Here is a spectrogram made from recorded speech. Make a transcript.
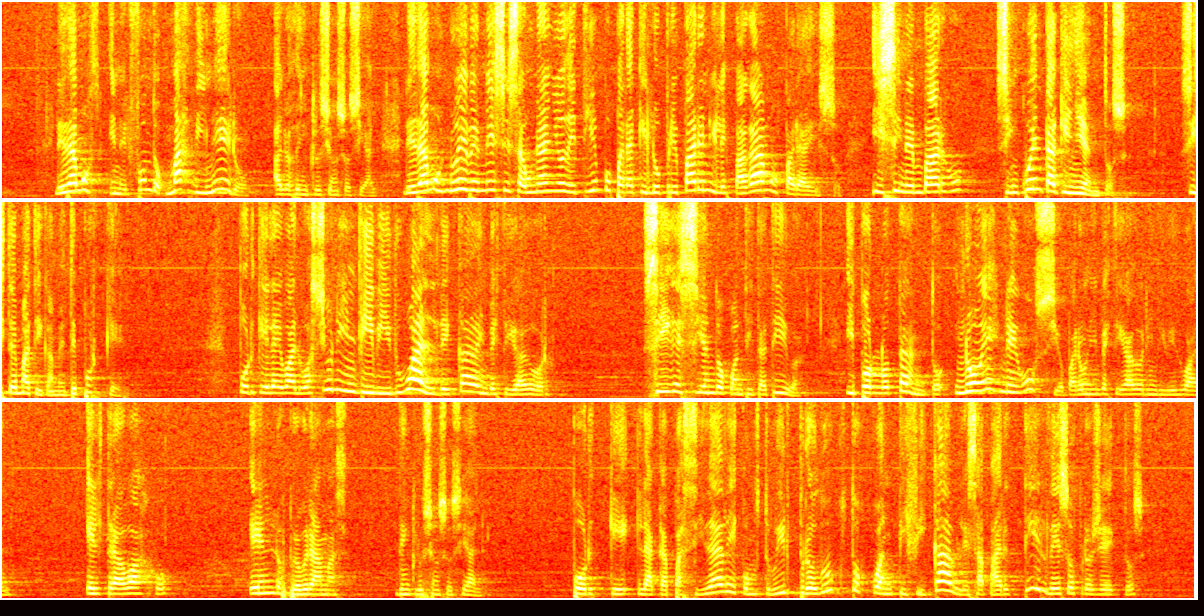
Le damos, en el fondo, más dinero a los de inclusión social. Le damos nueve meses a un año de tiempo para que lo preparen y les pagamos para eso. Y sin embargo, 50 a 500 sistemáticamente. ¿Por qué? porque la evaluación individual de cada investigador sigue siendo cuantitativa y por lo tanto no es negocio para un investigador individual el trabajo en los programas de inclusión social, porque la capacidad de construir productos cuantificables a partir de esos proyectos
